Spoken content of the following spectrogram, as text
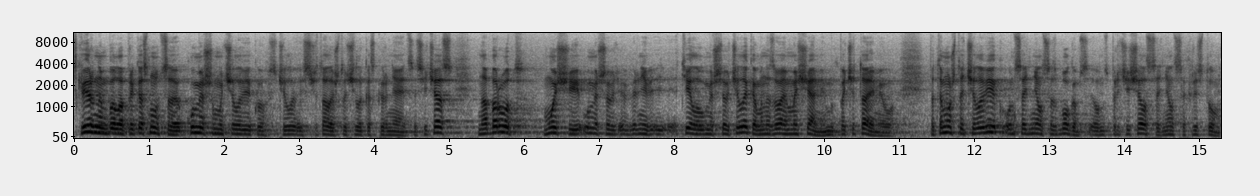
Скверным было прикоснуться к умершему человеку, считалось, что человек оскверняется. Сейчас, наоборот, мощи умершего, вернее, тело умершего человека мы называем мощами, мы почитаем его. Потому что человек, он соединялся с Богом, он причащался, соединялся с Христом.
